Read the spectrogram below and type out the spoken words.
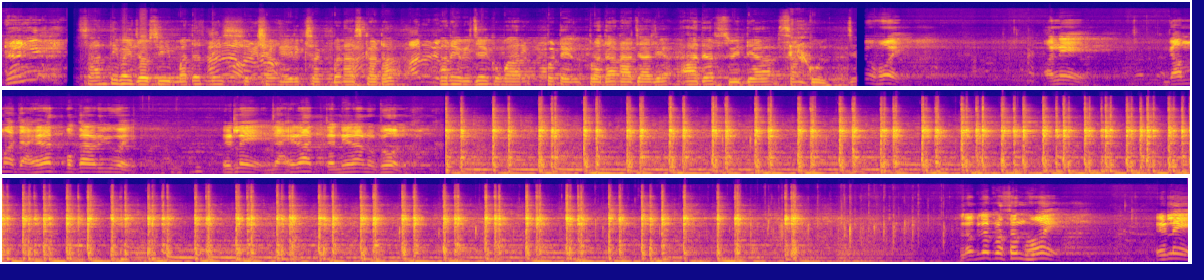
રેડી શાંતિભાઈ જોશી મદદનીશ શિક્ષણ નિરીક્ષક બનાસકાંઠા અને વિજયકુમાર પટેલ પ્રધાન આચાર્ય આદર્શ વિદ્યા સંકુલ. હોય અને ગામમાં જાહેરાત પકડાવી હોય એટલે જાહેરાત ઢંઢેરાનો ઢોલ. પ્રસંગ હોય એટલે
